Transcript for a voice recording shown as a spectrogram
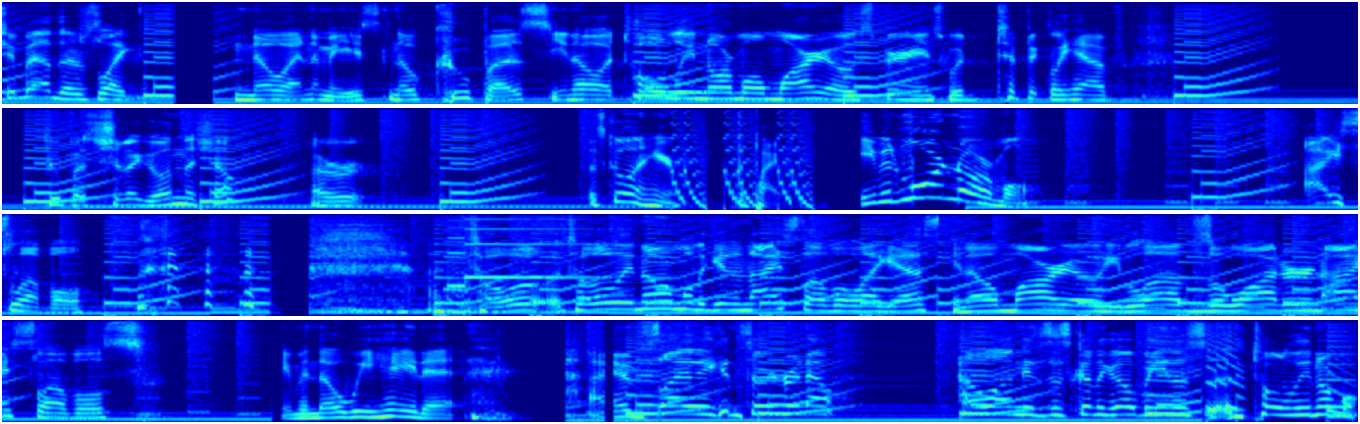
Too bad there's like no enemies, no Koopas. You know, a totally normal Mario experience would typically have Koopas. Should I go in the shell? Or let's go in here. The pipe. Even more normal. Ice level. to totally normal to get an ice level, I guess. You know, Mario, he loves the water and ice levels. Even though we hate it. I am slightly concerned right now. How long is this gonna go being a, uh, totally normal?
